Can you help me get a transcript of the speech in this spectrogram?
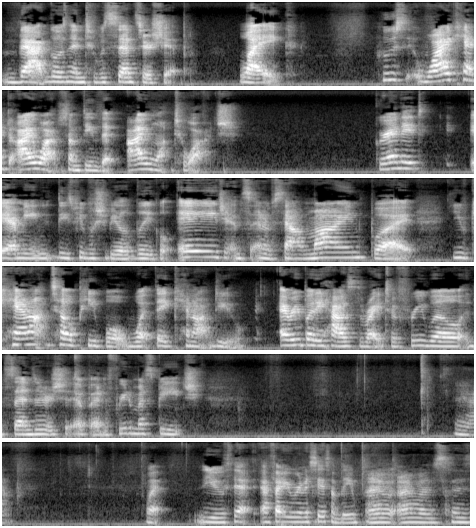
that goes into a censorship. Like, who's why can't I watch something that I want to watch? Granted, I mean, these people should be of legal age and, of sound mind, but you cannot tell people what they cannot do. Everybody has the right to free will and censorship and freedom of speech. Yeah. You? Th- I thought you were gonna say something. I, I was because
